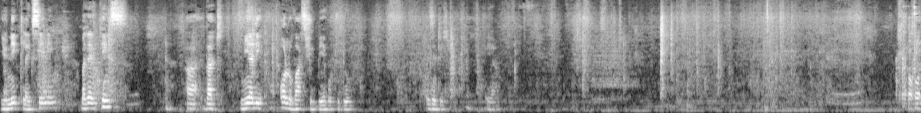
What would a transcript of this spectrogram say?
unique like singing, but there are things uh, that nearly all of us should be able to do, isn't it? Yeah. or, or,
